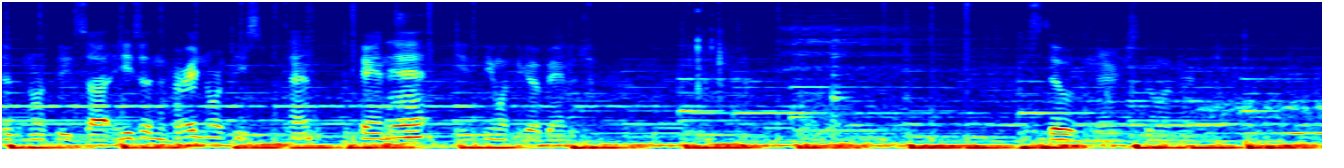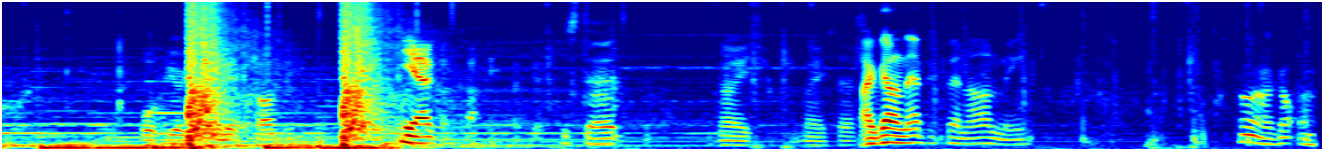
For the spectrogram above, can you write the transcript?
He's the northeast side. He's in the very northeast tent. Bandage. Yeah. He, he went to go bandage. He's still in there. He's still in there. Wolf, you're gonna coffee. Yeah, I got coffee. Okay. He's dead. Nice. Nice. Ashley. I got an EpiPen on me. Oh, I got one.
